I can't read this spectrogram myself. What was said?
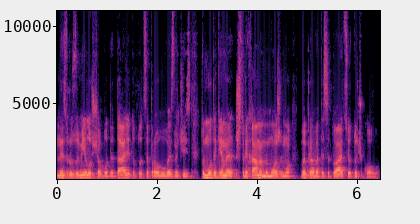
не зрозуміло, що буде далі. Тобто, це правову визначеність. Тому такими штрихами ми можемо виправити ситуацію точково.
